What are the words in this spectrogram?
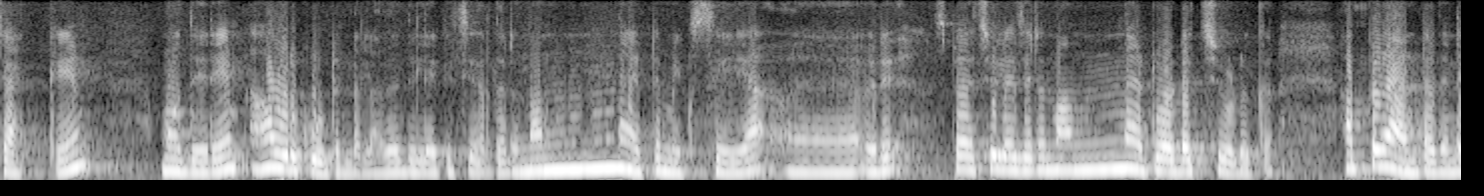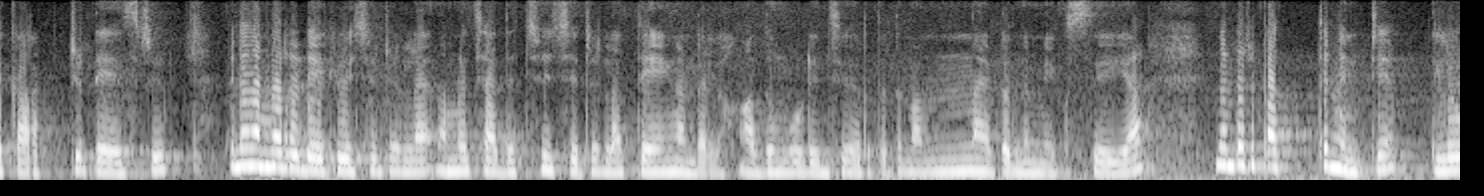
ചക്കയും മുതിരയും ആ ഒരു കൂട്ടുണ്ടല്ലോ അത് ഇതിലേക്ക് ചേർത്തിട്ട് നന്നായിട്ട് മിക്സ് ചെയ്യുക ഒരു സ്പാച്ചുല വെച്ചിട്ട് നന്നായിട്ട് ഉടച്ചു കൊടുക്കുക. അപ്പോഴാണ് കേട്ടോ അതിന്റെ കറക്റ്റ് ടേസ്റ്റ് പിന്നെ നമ്മൾ റെഡിയാക്കി വെച്ചിട്ടുള്ള നമ്മൾ ചതച്ച് വെച്ചിട്ടുള്ള തേങ്ങ ഉണ്ടല്ലോ അതും കൂടി ചേർത്തിട്ട് നന്നായിട്ടൊന്ന് മിക്സ് ചെയ്യുക. എന്നിട്ടൊരു പത്ത് മിനിറ്റ് ലോ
